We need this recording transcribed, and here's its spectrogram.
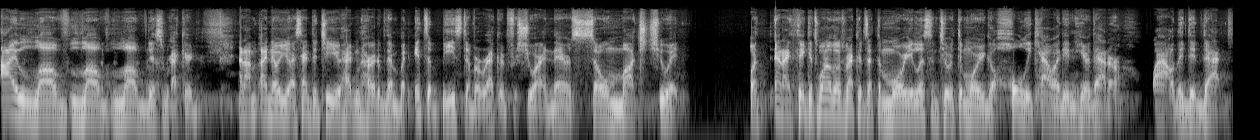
I love, love, love this record, and I'm, I know you. I sent it to you. Hadn't heard of them, but it's a beast of a record for sure. And there's so much to it. But and I think it's one of those records that the more you listen to it, the more you go, "Holy cow! I didn't hear that," or "Wow, they did that."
